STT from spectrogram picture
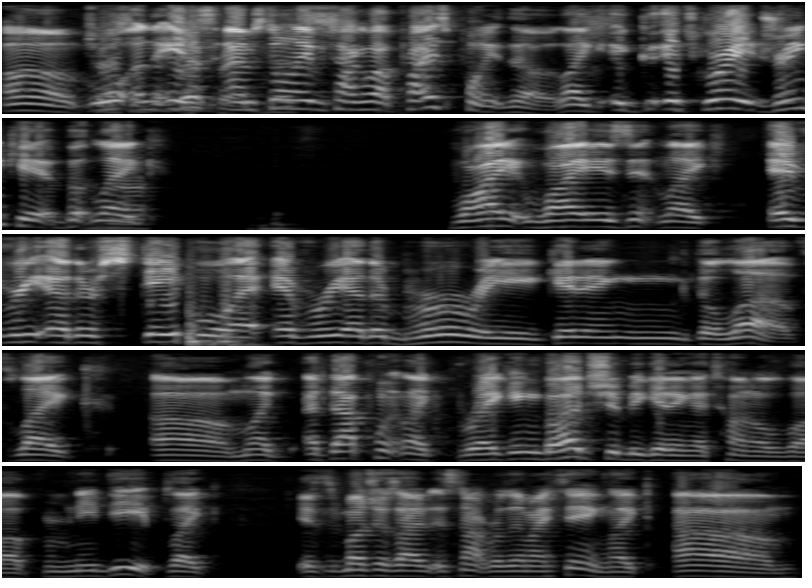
Um, well, and it's. I'm still not even talking about price point though. Like, it, it's great, drink it, but Uh-huh. like, why why isn't like every other staple at every other brewery getting the love? Like, um, like at that point, like Breaking Bud should be getting a ton of love from Knee Deep. Like, as much as I, it's not really my thing. Like, um.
